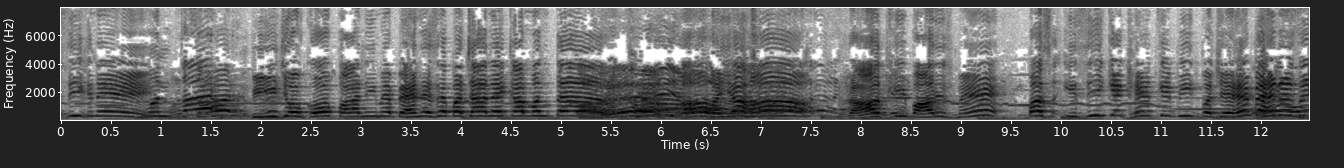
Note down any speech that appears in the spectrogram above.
सीखने। मंत्र? बीजों को पानी में बहने से बचाने का मंत्र। हाँ भैया हाँ। रात की बारिश में बस इसी के खेत के बीज बचे हैं बहने से।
